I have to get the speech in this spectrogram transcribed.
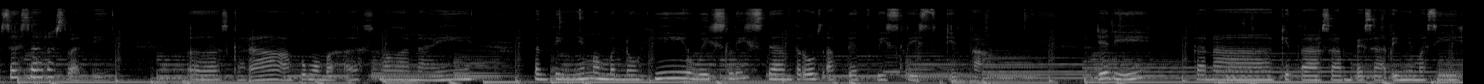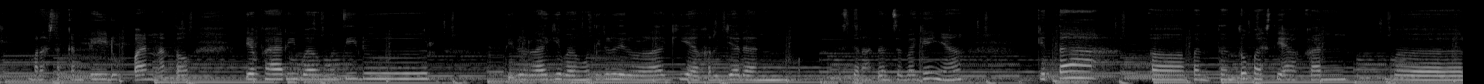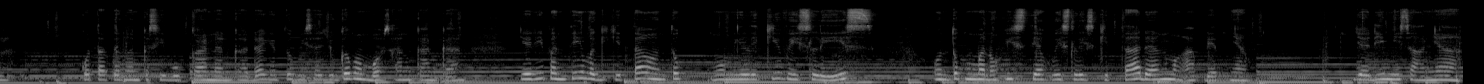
Nisa Saraswati. Uh, sekarang aku mau bahas mengenai pentingnya memenuhi wishlist dan terus update wishlist kita. Jadi, karena kita sampai saat ini masih merasakan kehidupan atau tiap hari bangun tidur, tidur lagi, bangun tidur, tidur lagi ya kerja dan istirahat dan sebagainya, kita uh, tentu pasti akan berkutat dengan kesibukan dan kadang itu bisa juga membosankan kan? Jadi penting bagi kita untuk memiliki wishlist untuk memenuhi setiap wishlist kita dan mengupdate-nya. Jadi misalnya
